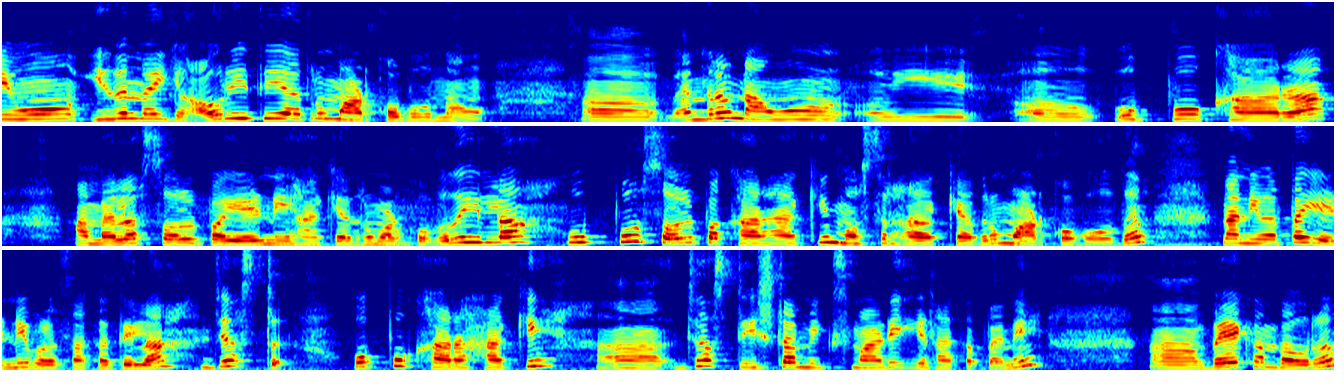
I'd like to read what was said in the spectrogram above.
ನೀವು ಇದನ್ನು ಯಾವ ರೀತಿ ಆದರೂ ಮಾಡ್ಕೋಬೋದು ನಾವು. ಅಂದ್ರೆ ನಾವು ಈ ಉಪ್ಪು, ಖಾರ, ಆಮೇಲೆ ಸ್ವಲ್ಪ ಎಣ್ಣೆ ಹಾಕಿ ಆದರೂ ಮಾಡ್ಕೋಬೋದು. ಇಲ್ಲ, ಉಪ್ಪು ಸ್ವಲ್ಪ ಖಾರ ಹಾಕಿ, ಮೊಸರು ಹಾಕಿ ಆದರೂ ಮಾಡ್ಕೋಬೋದು. ನಾನು ಇವತ್ತು ಎಣ್ಣೆ ಬಳಸಾಕತ್ತಿಲ್ಲ. ಜಸ್ಟ್ ಉಪ್ಪು, ಖಾರ ಹಾಕಿ ಜಸ್ಟ್ ಇಷ್ಟ ಮಿಕ್ಸ್ ಮಾಡಿ ಇಡಾಕತ್ತಾನೆ. ಬೇಕಂದವರು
